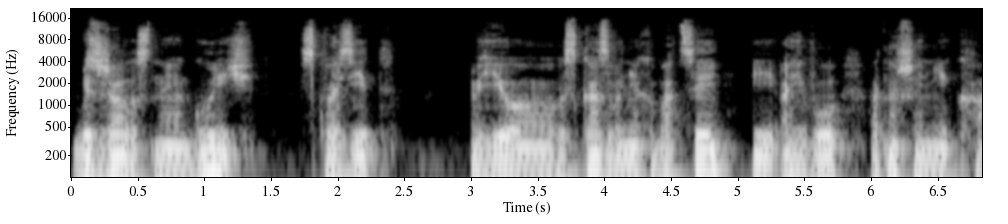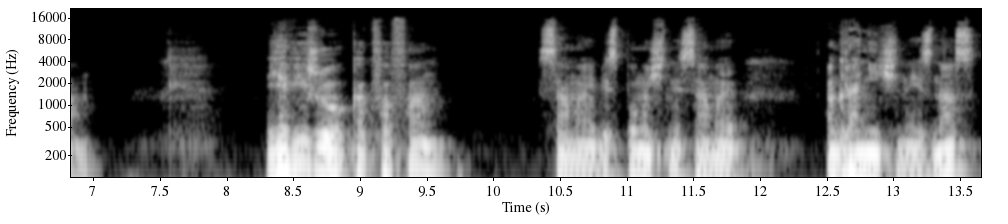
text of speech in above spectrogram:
безжалостная горечь сквозит в ее высказываниях об отце и о его отношении к Хан. Я вижу, как Фафан, самый беспомощный, самый ограниченный из нас,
